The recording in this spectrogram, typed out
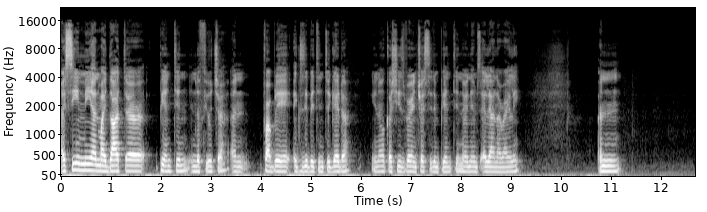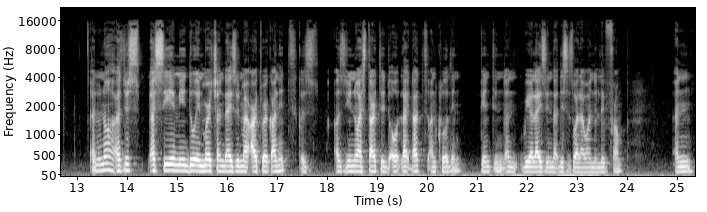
I see me and my daughter painting in the future and probably exhibiting together, you know, because she's very interested in painting. Her name's Eliana Riley. And I don't know, I just, I see me doing merchandise with my artwork on it because, as you know, I started out like that on clothing painting and realizing that this is what I want to live from. And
